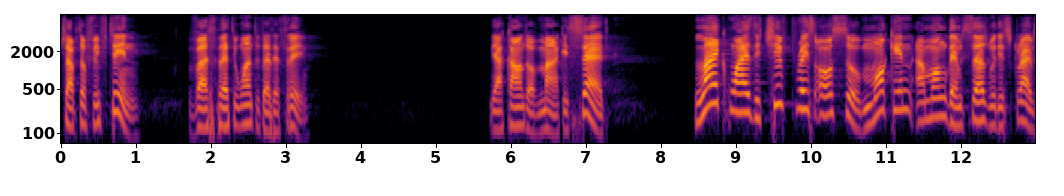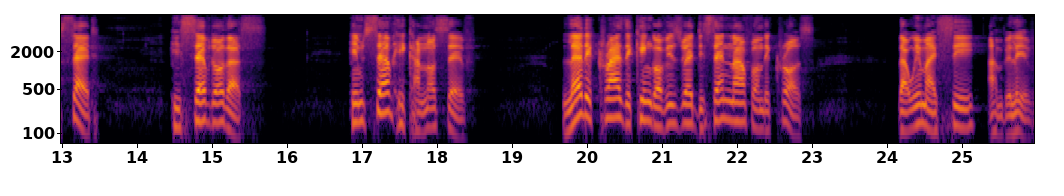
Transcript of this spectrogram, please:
chapter 15, verse 31 to 33, the account of Mark, it said, Likewise, the chief priests also, mocking among themselves with the scribes, said, He served others. Himself he cannot save. Let the Christ, the King of Israel, descend now from the cross, that we might see and believe.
